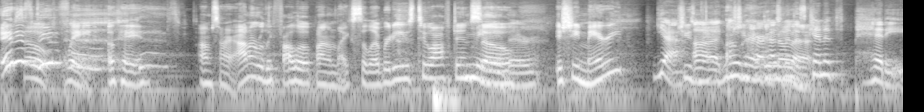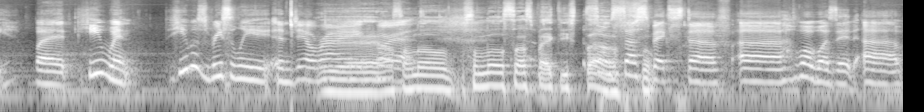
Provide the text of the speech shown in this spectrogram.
It is So beautiful. wait, okay. I'm sorry. I don't really follow up on like celebrities too often. Me so neither. is she married? Yeah, She's uh, married. she- Okay, I her didn't know husband is that. Kenneth Petty, but he went. He was recently in jail, right? Yeah, for some little, some little suspecty stuff. some suspect stuff. Uh, what was it? Uh,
